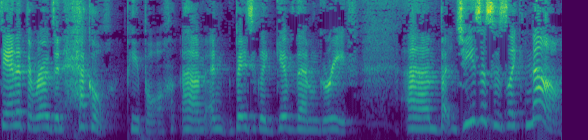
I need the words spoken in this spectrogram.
stand at the roads and heckle people um, and basically give them grief. Um, but Jesus is like, no,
